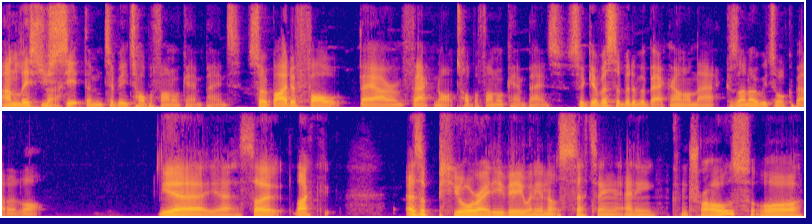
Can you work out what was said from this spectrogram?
unless you No. set them to be top of funnel campaigns. So by default, they are in fact not top of funnel campaigns. So give us a bit of a background on that because I know we talk about it a lot. Yeah, yeah. So, like, as a pure ADV, when you're not setting any controls or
